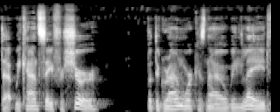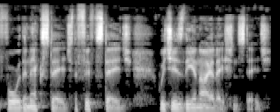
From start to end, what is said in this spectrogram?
that we can't say for sure, but the groundwork has now been laid for the next stage, the fifth stage, which is the annihilation stage.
